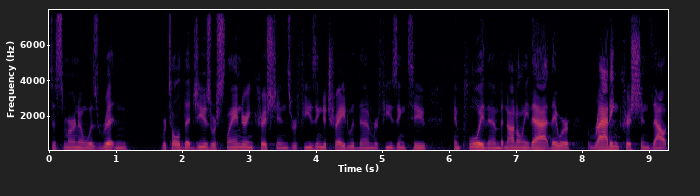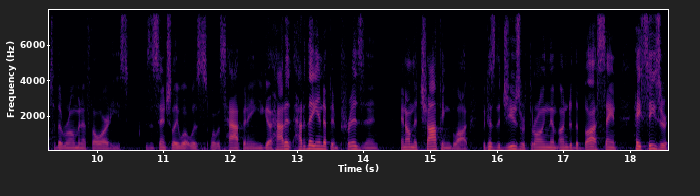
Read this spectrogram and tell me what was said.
to Smyrna was written. We're told that Jews were slandering Christians, refusing to trade with them, refusing to employ them. But not only that, they were ratting Christians out to the Roman authorities, is essentially what was, what was happening. You go, how did, how did they end up in prison and on the chopping block? Because the Jews were throwing them under the bus, saying, hey, Caesar,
